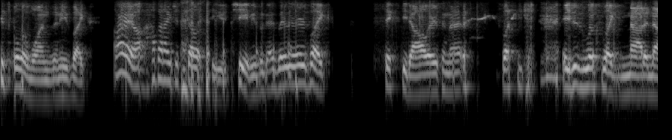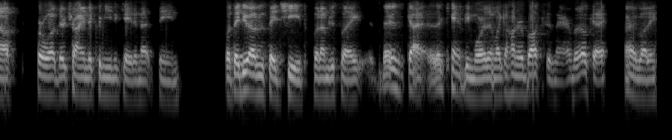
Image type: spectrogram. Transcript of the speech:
it's full of ones. And he's like, all right, uh, how about I just sell it to you cheap? He's like, there's like $60 in that. It's like, it just looks like not enough for what they're trying to communicate in that scene. But they do have him say cheap, but I'm just like, there's got, there can't be more than like a hundred bucks in there, but okay. All right, buddy.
